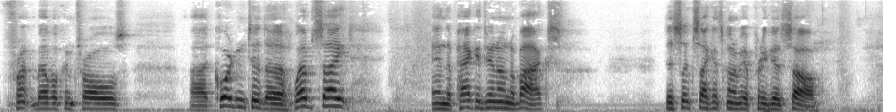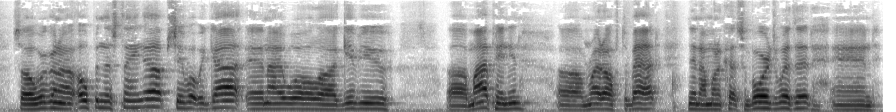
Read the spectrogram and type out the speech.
front bevel controls. Uh, according to the website and the packaging on the box, this looks like it's going to be a pretty good saw. So we're going to open this thing up, see what we got, and I will uh, give you uh, my opinion um, right off the bat. Then I'm going to cut some boards with it, and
